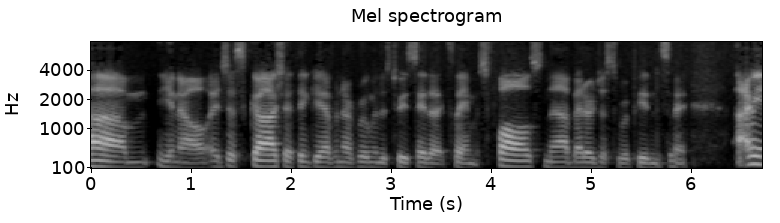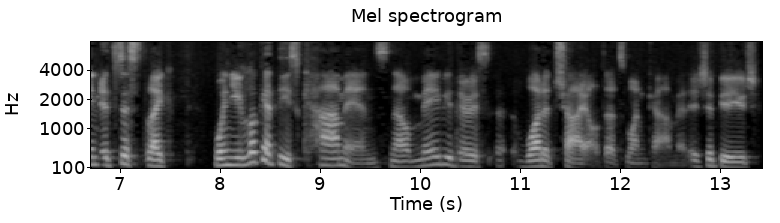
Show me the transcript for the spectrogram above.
Um, you know, it's just, gosh, I think you have enough room in this tweet to say that claim is false. Nah, better just to repeat it. Today. I mean, it's just like when you look at these comments. Now, maybe there's what a child. That's one comment. It should be a huge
